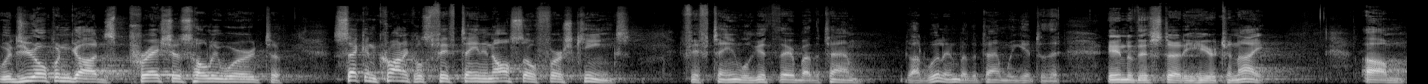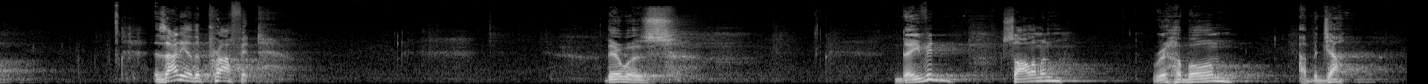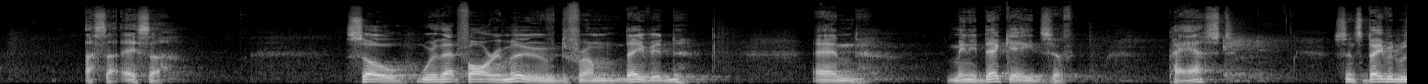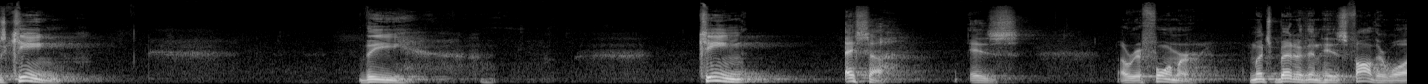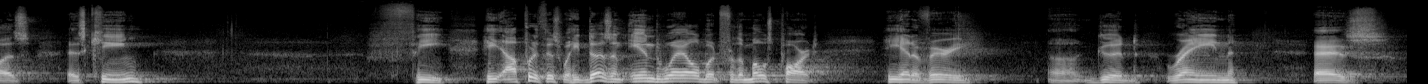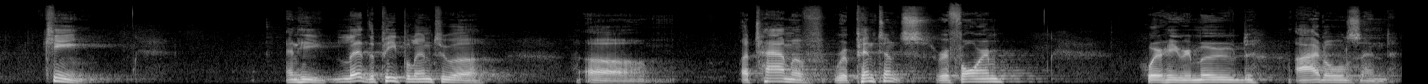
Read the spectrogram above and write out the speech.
Would you open God's precious holy word to Second Chronicles 15 and also First Kings 15? We'll get there by the time, God willing, by the time we get to the end of this study here tonight. Um, Isaiah the prophet, there was David, Solomon, Rehoboam, Abijah. Asa. So we're that far removed from David, and many decades have passed since David was king. The king Asa is a reformer, much better than his father was as king he, he, I'll put it this way, he doesn't end well, but for the most part, he had a very uh, good reign as king. And he led the people into a, uh, a time of repentance, reform, where he removed idols and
